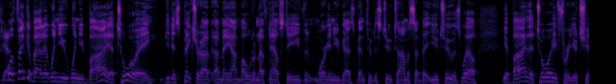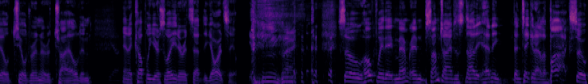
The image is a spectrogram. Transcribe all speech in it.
Yeah. Well, think about it when you when you buy a toy, you just picture. I, I mean, I'm old enough now, Steve and Morgan. You guys have been through this too, Thomas. I bet you too as well. You buy the toy for your child, children or child, and and a couple years later, it's at the yard sale. so hopefully they remember. And sometimes it's not it hadn't been taken out of the box. So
